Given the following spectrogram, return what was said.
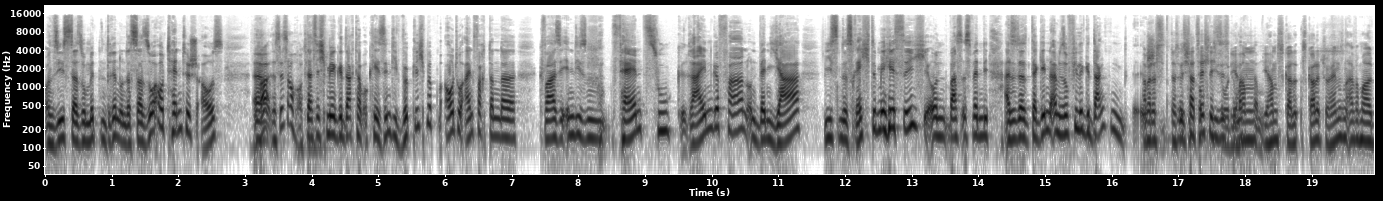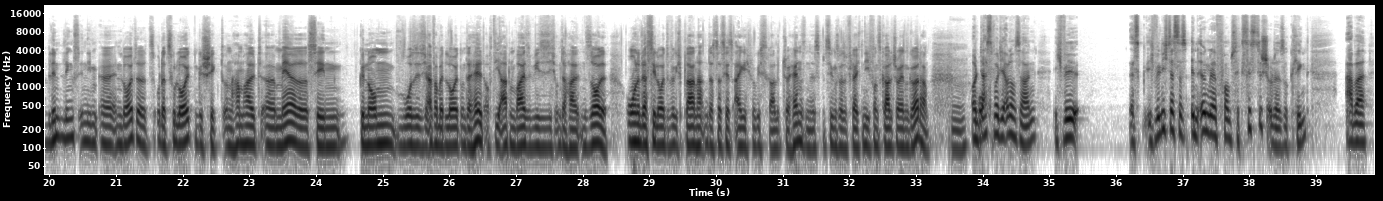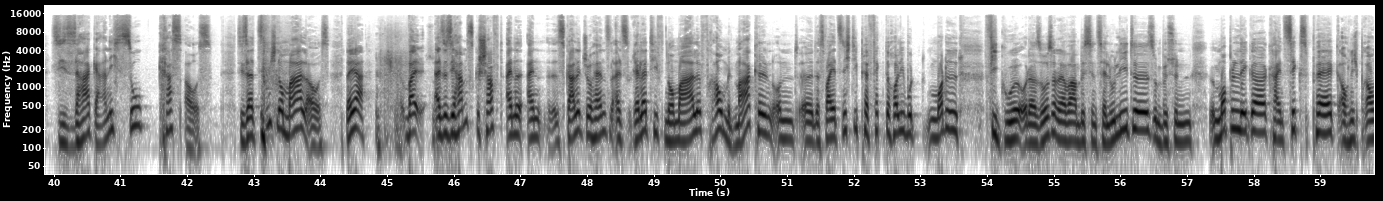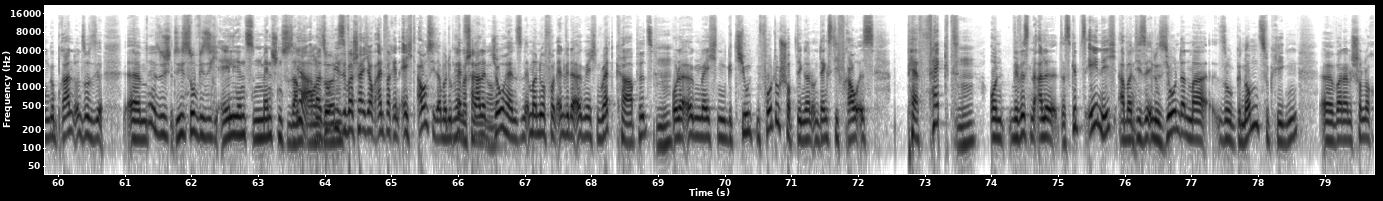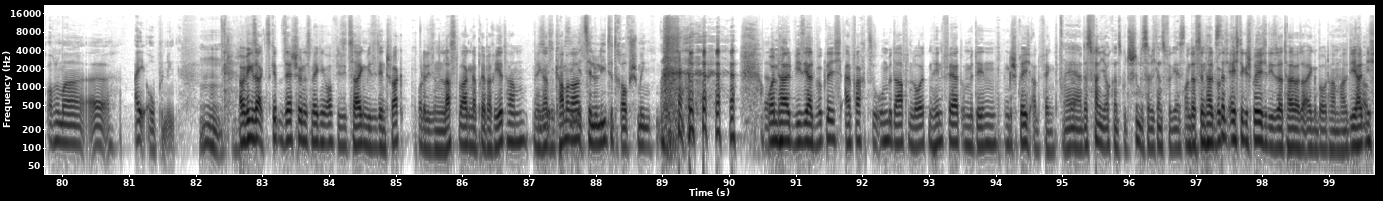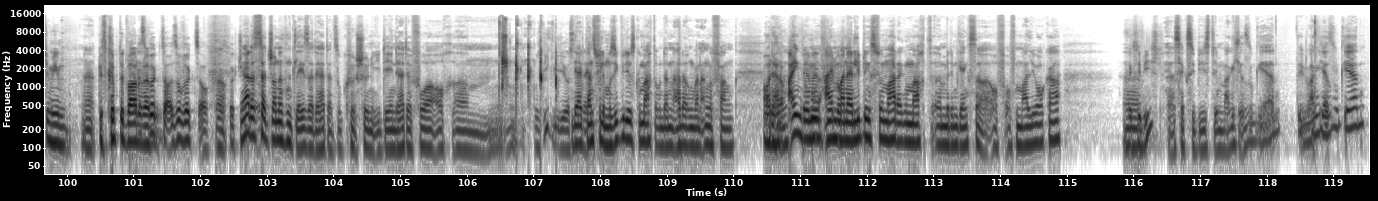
Und sie ist da so mittendrin und das sah so authentisch aus. ja, äh, das ist auch authentisch. dass ich mir gedacht habe, okay, sind die wirklich mit dem Auto einfach dann da quasi in diesen Fanzug reingefahren? Und wenn ja, wie ist denn das rechtemäßig? Und was ist, wenn die. Also da, da gehen einem so viele Gedanken. äh, Aber das, das ist Kopf, tatsächlich sie so. Die gemacht haben, die haben Scar Scarlett Johansson einfach mal blindlings in, die, äh, in Leute oder zu Leuten geschickt und haben halt äh, mehrere Szenen genommen, wo sie sich einfach mit Leuten unterhält, auf die Art und Weise, wie sie sich unterhalten soll, ohne dass die Leute wirklich Plan hatten, dass das jetzt eigentlich wirklich Scarlett Johansson ist, beziehungsweise vielleicht nie von Scarlett Johansson gehört haben. Und das wollte ich auch noch sagen. Ich will, das, ich will nicht, dass das in irgendeiner Form sexistisch oder so klingt, aber sie sah gar nicht so krass aus. Sie sah ziemlich normal aus. Naja, weil, also sie haben es geschafft, eine, ein Scarlett Johansson als relativ normale Frau mit Makeln und äh, das war jetzt nicht die perfekte Hollywood-Model-Figur oder so, sondern da war ein bisschen Zellulitis, ein bisschen moppeliger, kein Sixpack, auch nicht braun gebrannt und so. Sie, ähm, Ja, sie, sie ist so, wie sich Aliens und Menschen zusammenbauen ja, aber so würden. wie sie wahrscheinlich auch einfach in echt aussieht. Aber du Ja, kennst Scarlett auch. Johansson immer nur von entweder irgendwelchen Red Carpets oder irgendwelchen getunten Photoshop-Dingern und denkst, die Frau ist perfekt. Und wir wissen alle, das gibt's eh nicht, aber diese Illusion dann mal so genommen zu kriegen, äh, war dann schon noch auch nochmal äh, eye-opening. Aber wie gesagt, es gibt ein sehr schönes Making-of, wie sie zeigen, wie sie den Truck oder diesen Lastwagen da präpariert haben, mit den ganzen Kameras. Ihr Zellulite drauf schminken. Und halt, wie sie halt wirklich einfach zu unbedarften Leuten hinfährt und mit denen ein Gespräch anfängt. ja, ja, das fand ich auch ganz gut. Stimmt, das habe ich ganz vergessen. Und das sind halt wirklich echte Gespräche, die sie da teilweise eingebaut haben, halt, die halt nicht irgendwie Ja. geskriptet waren Das oder. wirkt so, so wirkt's auch. Das wirkt schon. ja, das ist halt Jonathan Glazer, der hat halt so schöne Ideen. Der hat ja vorher auch, ähm, Musikvideos. der hat ganz viele Musikvideos gemacht, aber dann hat er irgendwann angefangen. Oh, der hat auch einen Filme, coolen Film einen meiner Lieblingsfilme hat er gemacht äh, mit dem Gangster auf, auf Mallorca. Sexy Beast? Ja, Sexy Beast, den mag ich ja so gern. Den mag ich ja so gern.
